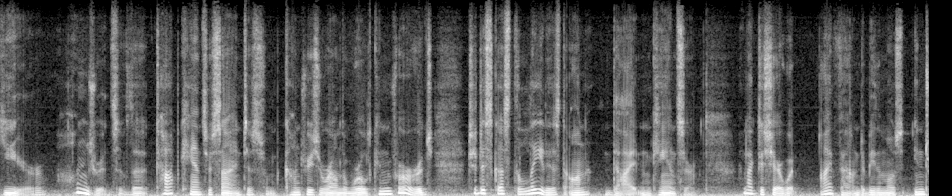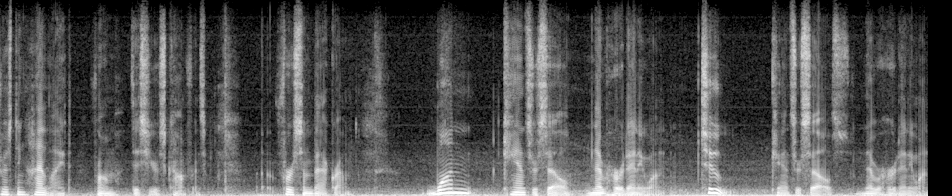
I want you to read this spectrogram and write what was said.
year, hundreds of the top cancer scientists from countries around the world converge to discuss the latest on diet and cancer. I'd like to share what I found to be the most interesting highlight from this year's conference. Uh, first, some background. One cancer cell never hurt anyone. Two cancer cells never hurt anyone.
